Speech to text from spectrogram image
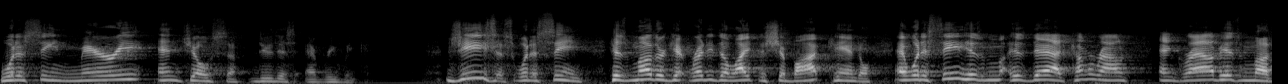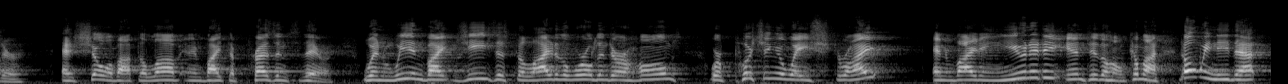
would have seen Mary and Joseph do this every week. Jesus would have seen his mother get ready to light the Shabbat candle and would have seen his, his dad come around and grab his mother and show about the love and invite the presence there. When we invite Jesus, the light of the world, into our homes, we're pushing away strife and inviting unity into the home. Come on, don't we need that?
